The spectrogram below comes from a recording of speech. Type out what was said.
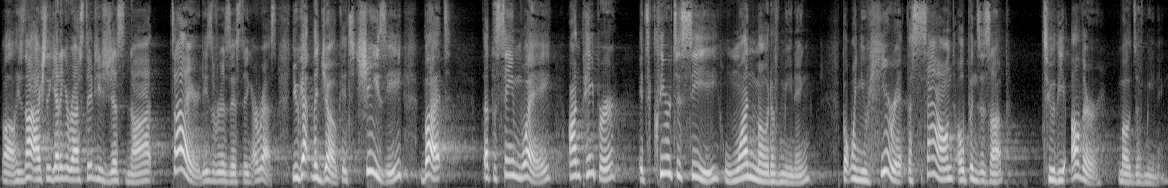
Well, he's not actually getting arrested. He's just not tired. He's resisting arrest. You get the joke. It's cheesy, but at the same way, on paper, it's clear to see one mode of meaning, but when you hear it, the sound opens us up to the other modes of meaning.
